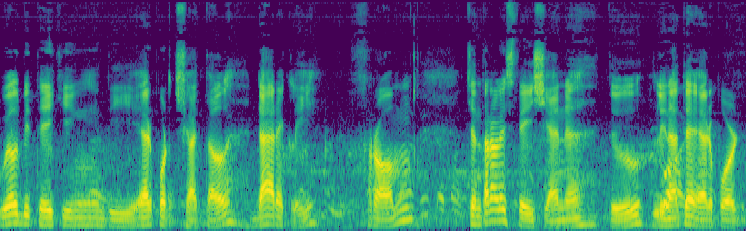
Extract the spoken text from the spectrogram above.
we'll be taking the airport shuttle directly from Centrale Station to Linate Airport.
